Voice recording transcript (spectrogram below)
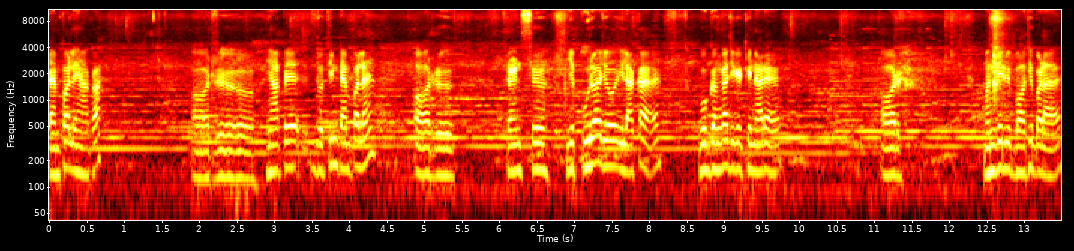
टेंपल है यहाँ का। और यहाँ पे दो तीन टेंपल हैं और, फ्रेंड्स, ये पूरा जो इलाका है, वो गंगा जी के किनारे है और मंदिर भी बहुत ही बड़ा है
